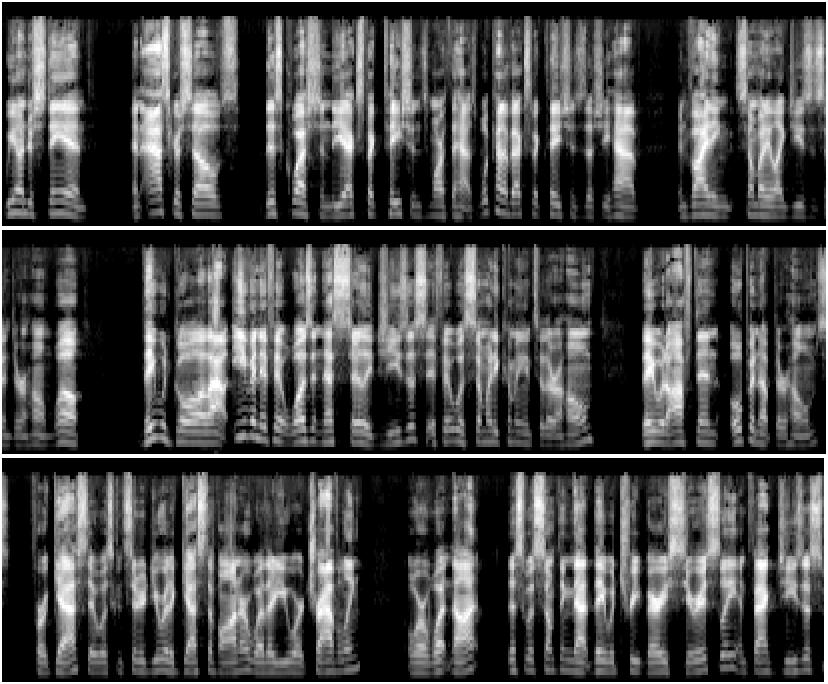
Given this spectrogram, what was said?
we understand and ask ourselves this question the expectations Martha has. What kind of expectations does she have inviting somebody like Jesus into her home? Well, they would go all out. Even if it wasn't necessarily Jesus, if it was somebody coming into their home, they would often open up their homes for guests. It was considered you were the guest of honor, whether you were traveling or whatnot. This was something that they would treat very seriously. In fact, Jesus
